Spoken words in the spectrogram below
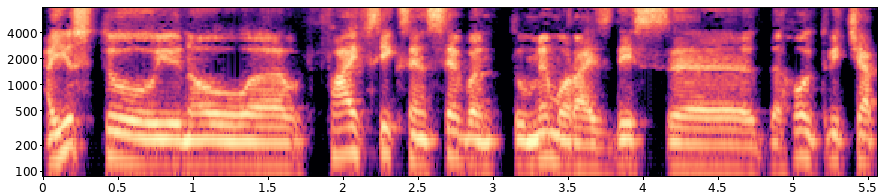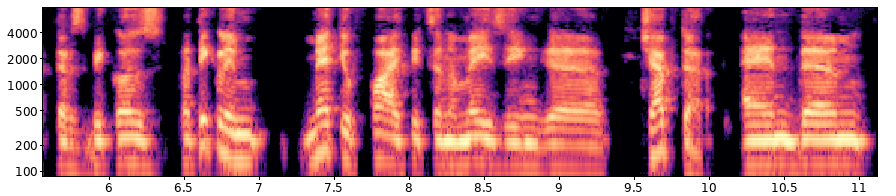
I used to, you know, uh, 5, 6, and 7 to memorize this, uh, the whole three chapters, because particularly Matthew 5, it's an amazing uh, chapter. And um,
